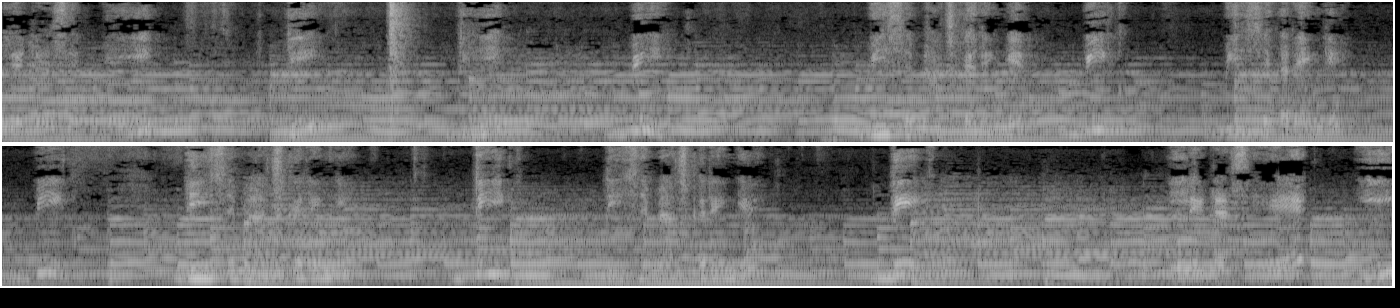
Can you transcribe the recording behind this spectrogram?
लेटर से बी, डी। करेंगे। डी डी से मैच करेंगे। डी लेटर से है ई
